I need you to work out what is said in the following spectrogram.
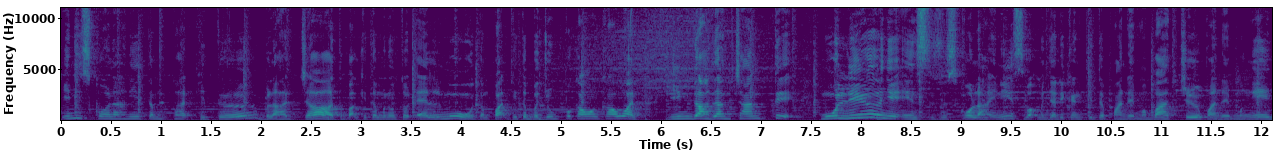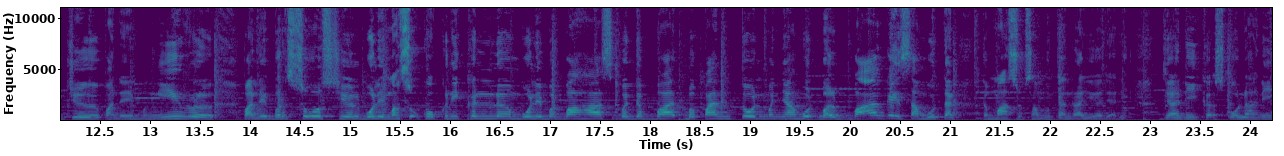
ini sekolah ni tempat kita belajar, tempat kita menuntut ilmu, tempat kita berjumpa kawan-kawan indah dan cantik. Mulianya institusi sekolah ini sebab menjadikan kita pandai membaca, pandai mengeja, pandai mengira, pandai bersosial, boleh masuk ke kurikulum, boleh berbahas, berdebat, berpantun, menyambut berbagai sambutan termasuk sambutan raya adik-adik. Jadi kat sekolah ni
